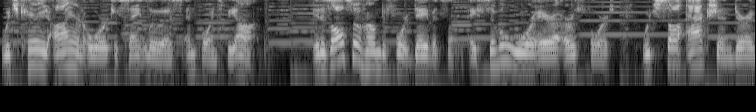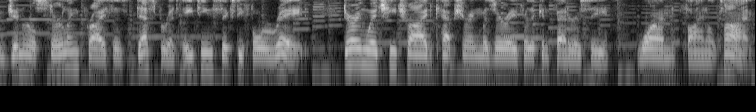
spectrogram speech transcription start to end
which carried iron ore to St. Louis and points beyond. It is also home to Fort Davidson, a Civil War era earth fort which saw action during General Sterling Price's desperate 1864 raid, during which he tried capturing Missouri for the Confederacy one final time.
